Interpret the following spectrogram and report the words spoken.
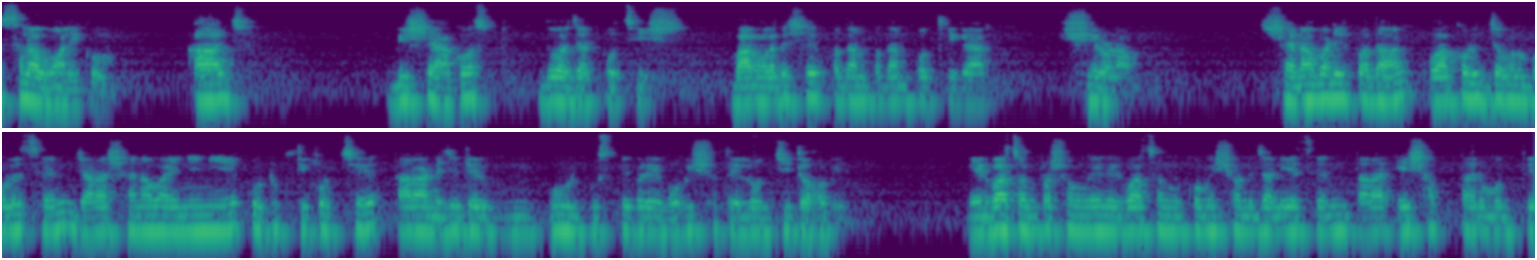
আসসালামু আলাইকুম। আজ বিশে আগস্ট দু হাজার পঁচিশ, বাংলাদেশের প্রধান প্রধান পত্রিকার শিরোনাম। সেনাবাহিনীর প্রধান ওয়াকরুজ্জামান বলেছেন, যারা সেনাবাহিনী নিয়ে কটুক্তি করছে, তারা নিজেদের ভুল বুঝতে পেরে ভবিষ্যতে লজ্জিত হবে। নির্বাচন প্রসঙ্গে নির্বাচন কমিশন জানিয়েছেন, তারা এ সপ্তাহের মধ্যে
